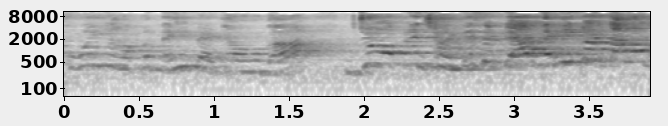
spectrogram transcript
कोई यहाँ पर नहीं बैठा होगा जो अपने झंडे से प्यार नहीं करता होगा।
